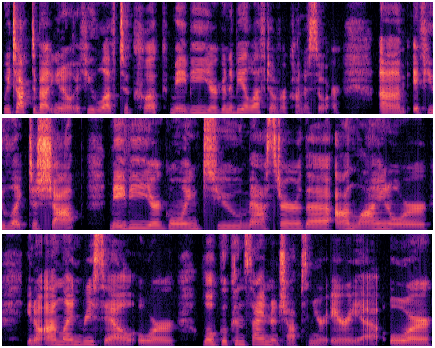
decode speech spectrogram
we talked about you know if you love to cook maybe you're going to be a leftover connoisseur. Um, if you like to shop maybe you're going to master the online or you know online resale or local consignment shops in your area or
